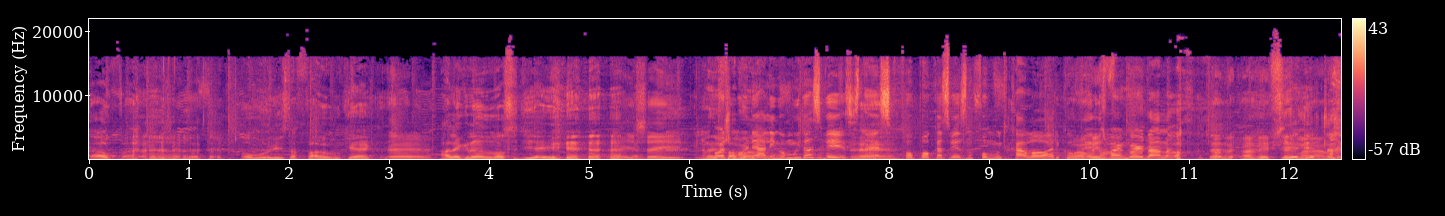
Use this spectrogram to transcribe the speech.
Ah, opa. o humorista Fábio Buquerque. É, Alegrando o nosso dia aí. é isso aí. Não Grande pode morder Fabão. a língua muitas vezes, né? Se for poucas vezes, não for muito calórico, Uma ele vez não vai engordar, não. Uma, ve- uma vez por Ele, ele, semana. tá,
